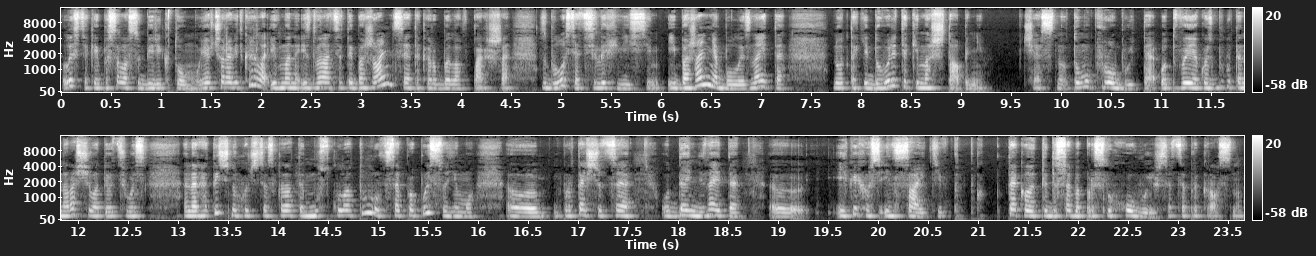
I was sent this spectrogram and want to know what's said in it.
лист, який писала собі рік тому. Я вчора відкрила, і в мене із 12 бажань, це я таке робила вперше, збулося цілих 8. І бажання були, знаєте, ну такі доволі таки масштабні. Чесно, тому пробуйте. От ви якось будете наращувати оцю ось енергетичну, хочеться сказати, мускулатуру, все прописуємо е, про те, що це от день, знаєте, е, якихось інсайтів. Те, коли ти до себе прислуховуєшся, це прекрасно.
